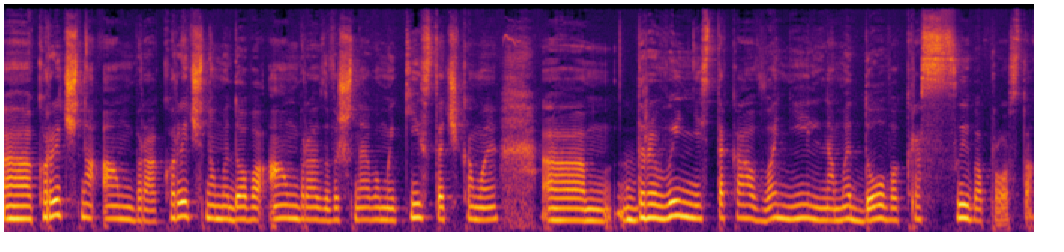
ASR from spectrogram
Е, Корична амбра, корично-медова амбра з вишневими кісточками, е, деревинність така ванільна, медова, красива просто.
